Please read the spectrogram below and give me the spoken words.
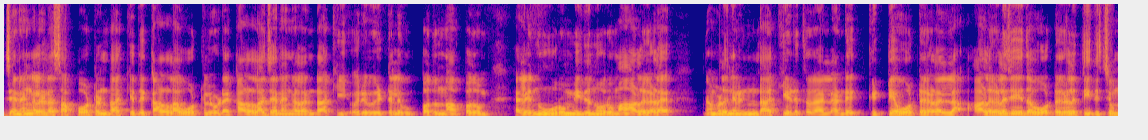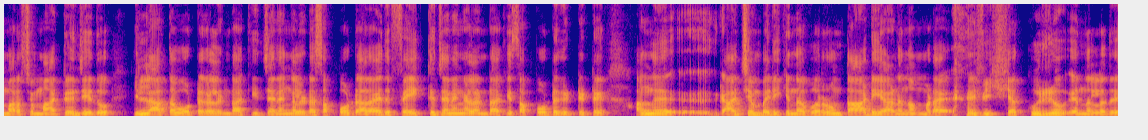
ജനങ്ങളുടെ സപ്പോർട്ട് ഉണ്ടാക്കിയത് കള്ള വോട്ടിലൂടെ കള്ള ജനങ്ങളെ ഉണ്ടാക്കി. ഒരു വീട്ടിൽ മുപ്പതും നാൽപ്പതും അല്ലെങ്കിൽ നൂറും ഇരുന്നൂറും ആളുകളെ നമ്മളിങ്ങനെ ഉണ്ടാക്കിയെടുത്തത്. അല്ലാണ്ട് കിട്ടിയ വോട്ടുകളല്ല. ആളുകൾ ചെയ്ത വോട്ടുകൾ തിരിച്ചും മറിച്ചും മാറ്റുകയും ചെയ്തു. ഇല്ലാത്ത വോട്ടുകൾ ഉണ്ടാക്കി ജനങ്ങളുടെ സപ്പോർട്ട് അതായത് ഫേക്ക് ജനങ്ങൾ ഉണ്ടാക്കി സപ്പോർട്ട് കിട്ടിയിട്ട് അങ്ങ് രാജ്യം ഭരിക്കുന്ന വെറും താടിയാണ് നമ്മുടെ വിഷക്കുരു എന്നുള്ളത്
